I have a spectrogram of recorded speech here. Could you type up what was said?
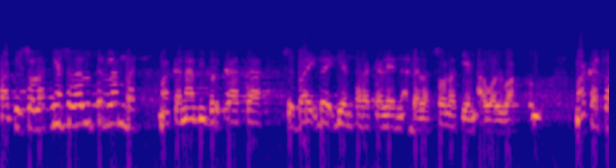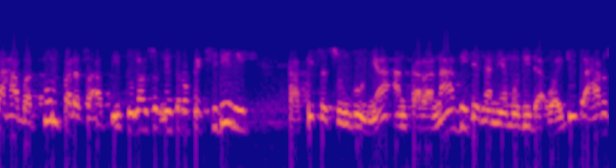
tapi sholatnya selalu terlambat. Maka Nabi berkata, sebaik-baik di antara kalian adalah sholat yang awal waktu. Maka sahabat pun pada saat itu langsung introspeksi diri. Tapi sesungguhnya antara Nabi dengan yang mau didakwai juga harus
